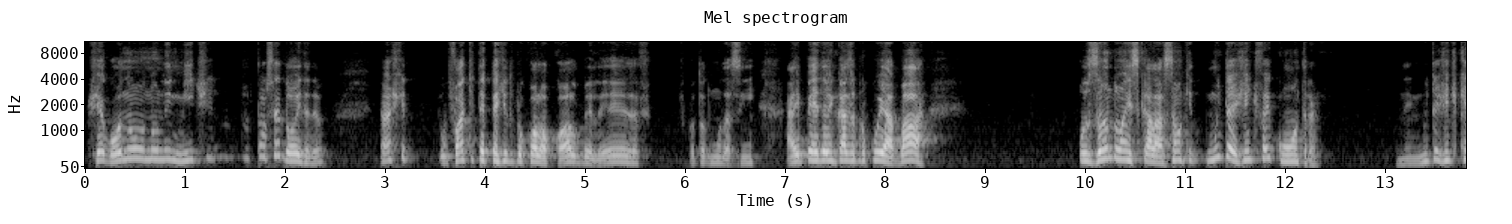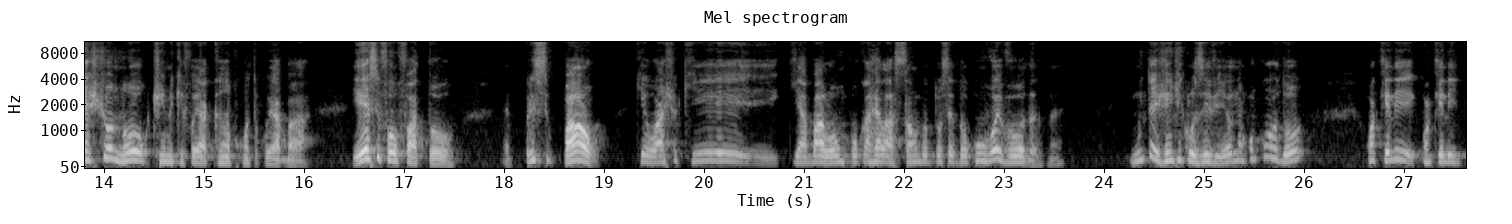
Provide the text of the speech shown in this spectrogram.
chegou no, no limite do torcedor, entendeu? Eu acho que o fato de ter perdido pro Colo-Colo, beleza, ficou todo mundo assim. Aí perdeu em casa pro Cuiabá, usando uma escalação que muita gente foi contra. Né? Muita gente questionou o time que foi a campo contra o Cuiabá. E esse foi o fator é, principal que eu acho que, que abalou um pouco a relação do torcedor com o Voivoda, né? muita gente, inclusive eu, não concordou com aquele, com aquele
